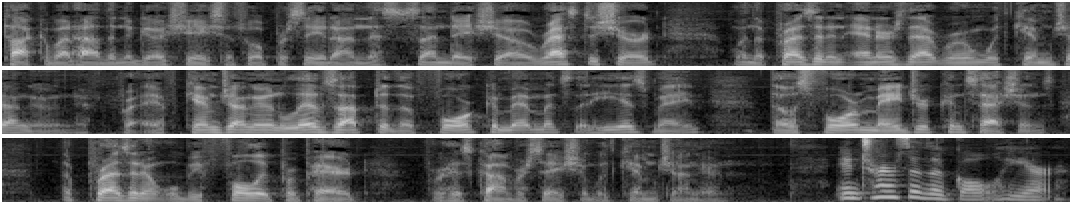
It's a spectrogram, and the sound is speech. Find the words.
talk about how the negotiations will proceed on this Sunday show. Rest assured, when the president enters that room with Kim Jong un, if, if Kim Jong un lives up to the four commitments that he has made, those four major concessions, the president will be fully prepared for his conversation with Kim Jong un. In terms of the goal here,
